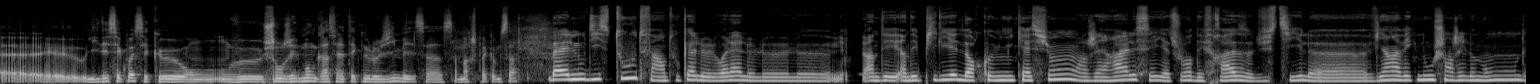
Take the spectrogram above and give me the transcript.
Euh, L'idée, c'est quoi? C'est qu'on on veut changer le monde grâce à la technologie, mais ça, ça marche pas comme ça? Bah, elles nous disent toutes, enfin en tout cas le voilà le, le, le- un des un des piliers de leur communication en général, c'est il y a toujours des phrases du style euh, viens avec nous changer le monde,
